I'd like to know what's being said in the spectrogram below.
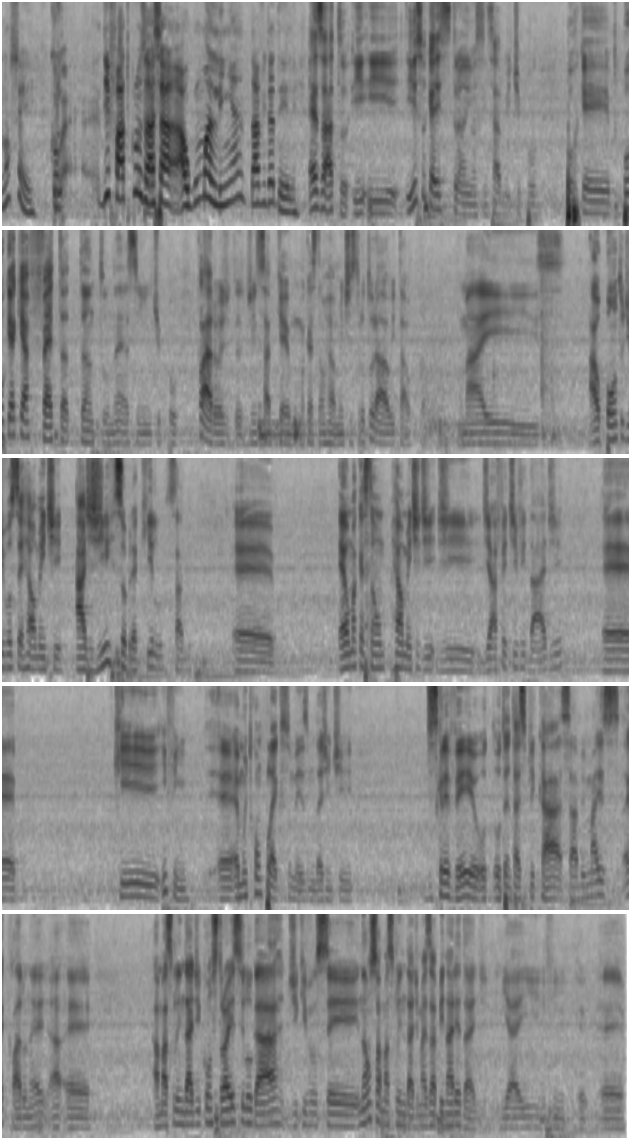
não sei. Cru- é, de fato cruzasse a- alguma linha da vida dele. Exato. E, e isso que é estranho, assim, sabe? Tipo, porque por que é que afeta tanto, né? Assim, tipo, claro, a gente- a gente sabe que é uma questão realmente estrutural e tal. Mas ao ponto de você realmente agir sobre aquilo, sabe? É, é uma questão realmente de, de, de afetividade é, que, enfim, é, é muito complexo mesmo da gente descrever ou, ou tentar explicar, sabe? Mas é claro, né? A, é, a masculinidade constrói esse lugar de que você não só a masculinidade, mas a binariedade. E aí, enfim, eu- é,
